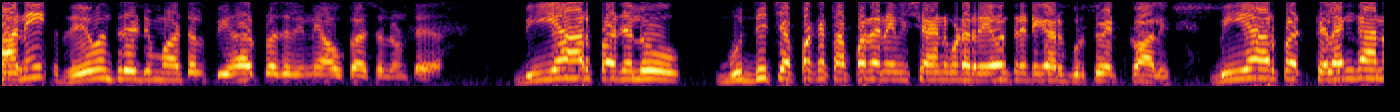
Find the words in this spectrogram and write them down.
కానీ రేవంత్ రెడ్డి మాటలు బీహార్ ప్రజలు వినే అవకాశాలు ఉంటాయా? బీహార్ ప్రజలు బుద్ధి చెప్పక తప్పదనే విషయాన్ని కూడా రేవంత్ రెడ్డి గారు గుర్తుపెట్టుకోవాలి. బీహార్ తెలంగాణ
